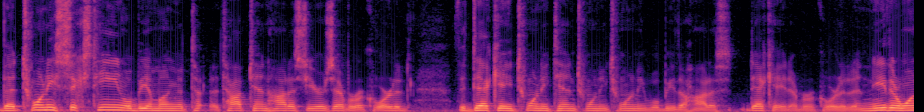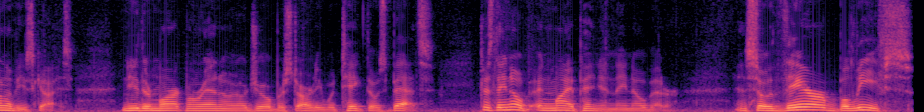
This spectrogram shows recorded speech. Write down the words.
that 2016 will be among the top 10 hottest years ever recorded. the decade 2010 2020 will be the hottest decade ever recorded. And neither one of these guys, neither Marc Morano nor Joe Bastardi, would take those bets because they know, in my opinion, they know better. And so their beliefs,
